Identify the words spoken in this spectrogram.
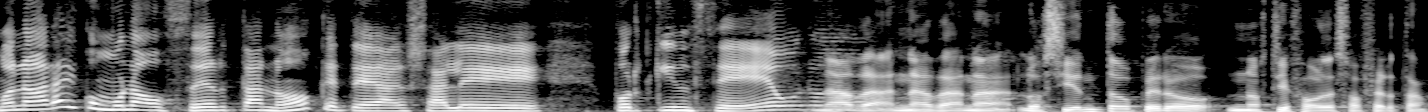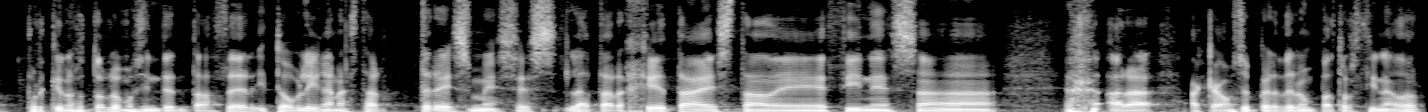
Bueno, ahora hay como una oferta, ¿no? Que te sale por 15 euros. Nada, nada, nada. Lo siento, pero no estoy a favor de esa oferta. Porque nosotros lo hemos intentado hacer y te obligan a estar tres meses. La tarjeta esta de cines, ah, ahora acabamos de perder un patrocinador.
